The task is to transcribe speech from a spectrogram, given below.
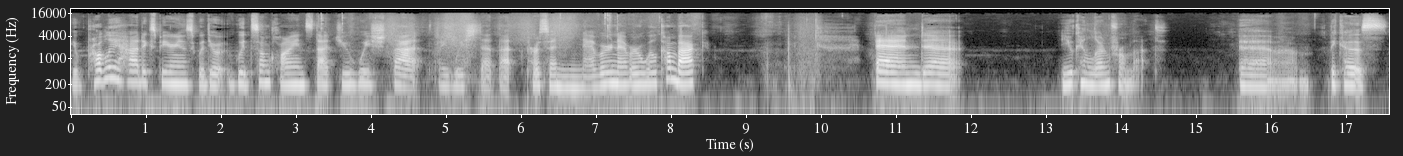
You've probably had experience with your with some clients that you wish that I wish that that person never, never will come back. And uh, you can learn from that. Um, because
